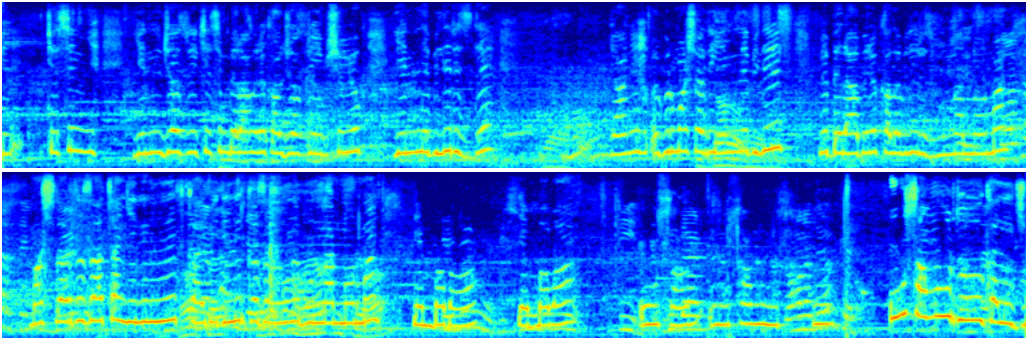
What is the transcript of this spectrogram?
ye- kesin ye- yenileceğiz ve kesin berabere kalacağız diye bir şey yok. Yenilebiliriz de. Yani öbür maçlarda yenilebiliriz ve berabere kalabiliriz. Bunlar normal. Maçlarda zaten yenilir, kaybedilir, kazanılır. Bunlar normal. Dembaba, Dembaba, Oğuzhan, Oğuzhan, ki Oğuzhan vurdu kaleci.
